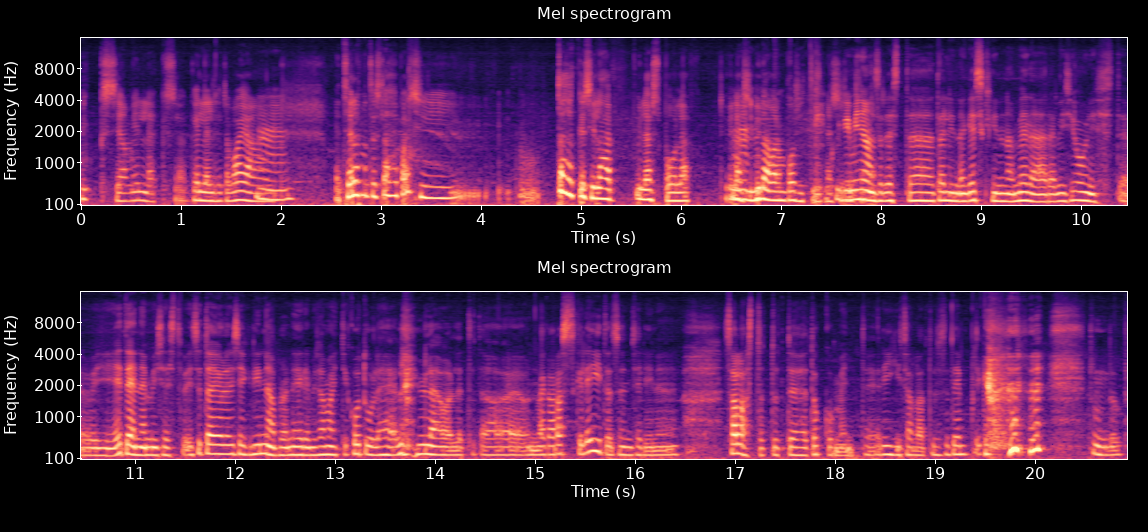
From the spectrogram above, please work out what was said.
miks ja milleks ja kellel seda vaja on. Mm.. et selles mõttes läheb asi, tasakesi läheb ülespoole üles mm., üleval on positiivne. kuigi mina sellest äh, Tallinna kesklinna mere ääre visioonist või edenemisest või seda ei ole isegi linnaplaneerimisameti kodulehel üleval, et seda on väga raske leida, see on selline salastatud äh, dokument riigisaladuse templiga tundub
